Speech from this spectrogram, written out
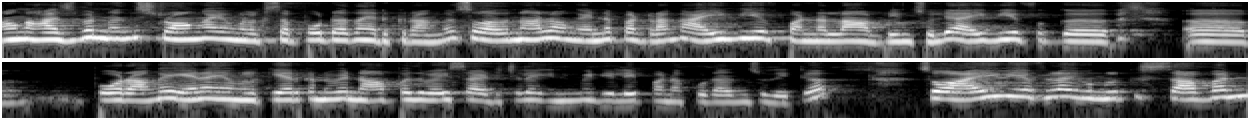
அவங்க ஹஸ்பண்ட் வந்து ஸ்ட்ராங்காக இவங்களுக்கு சப்போர்ட்டாக தான் இருக்கிறாங்க. ஸோ அதனால் அவங்க என்ன பண்ணுறாங்க ஐவிஎஃப் பண்ணலாம் அப்படின்னு சொல்லி ஐவிஎஃப்க்கு போகிறாங்க ஏன்னா இவங்களுக்கு ஏற்கனவே நாற்பது வயசு ஆகிடுச்சுல இனிமேல் டிலே பண்ணக்கூடாதுன்னு சொல்லிட்டு. ஸோ ஐவிஎஃப்ல இவங்களுக்கு செவன்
